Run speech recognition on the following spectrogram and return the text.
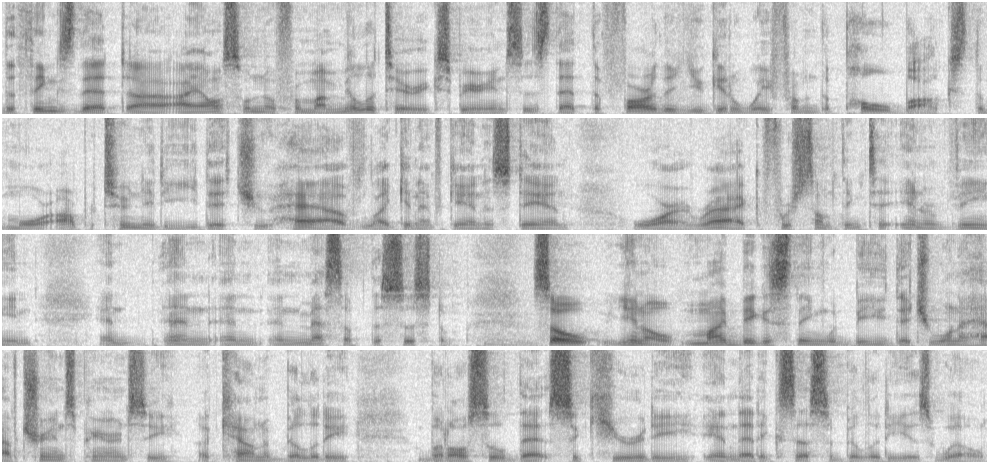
The things that uh, I also know from my military experience is that the farther you get away from the poll box, the more opportunity that you have, like in Afghanistan or Iraq, for something to intervene and, and, and, and mess up the system. So, you know, my biggest thing would be that you want to have transparency, accountability, but also that security and that accessibility as well.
